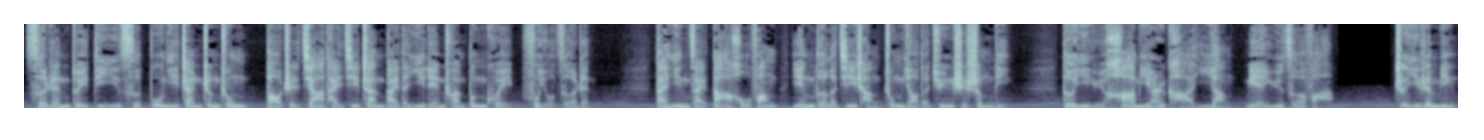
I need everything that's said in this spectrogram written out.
此人对第一次布匿战争中导致迦太基战败的一连串崩溃负有责任，但因在大后方赢得了几场重要的军事胜利，得以与哈米尔卡一样免于责罚。这一任命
